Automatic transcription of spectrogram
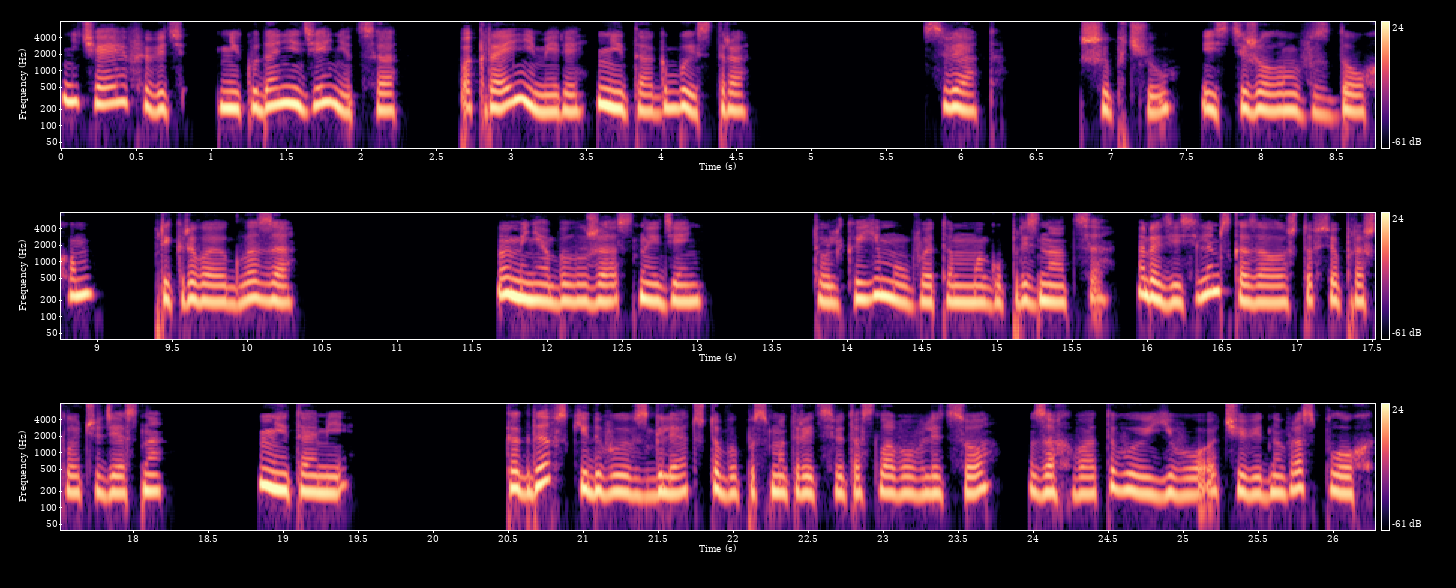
Нечаев ведь никуда не денется. По крайней мере, не так быстро. «Свят», — шепчу и с тяжелым вздохом прикрываю глаза. У меня был ужасный день. Только ему в этом могу признаться. Родителям сказала, что все прошло чудесно. «Не томи». Когда вскидываю взгляд, чтобы посмотреть Святославу в лицо, захватываю его, очевидно, врасплох.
